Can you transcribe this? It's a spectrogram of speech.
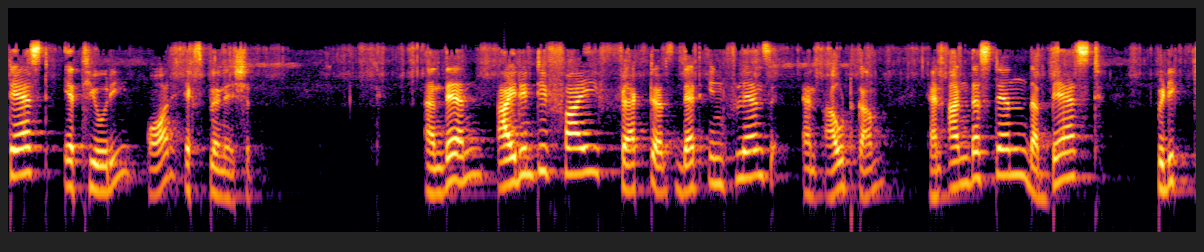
test a theory or explanation and then identify factors that influence an outcome and understand the best predict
